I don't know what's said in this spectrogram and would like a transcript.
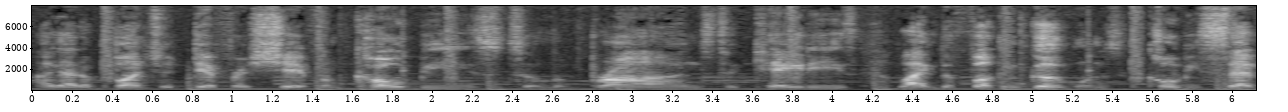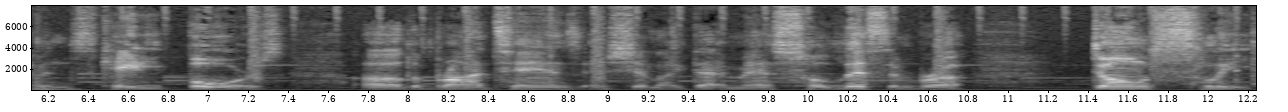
I got a bunch of different shit from Kobe's to LeBron's to KD's, like the fucking good ones. Kobe 7s, KD 4s, uh, LeBron 10s, and shit like that, man. So listen, bruh, don't sleep.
